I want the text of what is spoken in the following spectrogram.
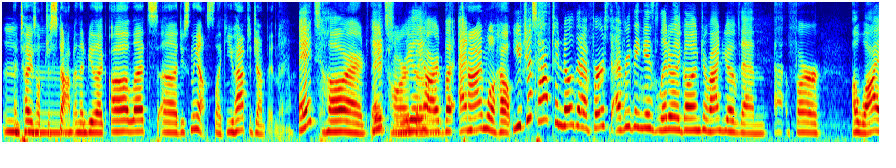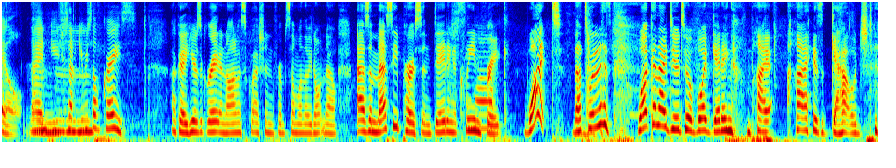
and tell yourself just stop, and then be like, uh, let's uh do something else. Like you have to jump in there. it's hard. It's, hard, really though. hard. But and Time will help. you just have to know that at first everything is literally going to remind you of them uh, for a while, and you just have to Mm-hmm. give yourself grace. Okay, here's a great anonymous question from someone that we don't know. As a messy person dating a clean freak, what? That's what it is. What can I do to avoid getting my eyes gouged?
